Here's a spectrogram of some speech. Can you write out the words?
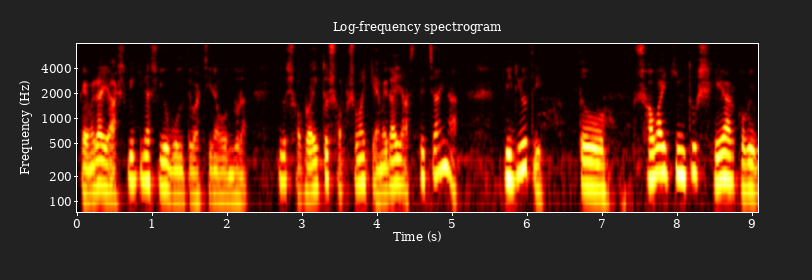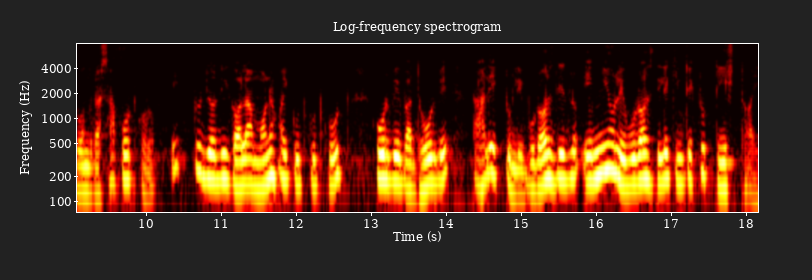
ক্যামেরায় আসবে কি না সেও বলতে পারছি না বন্ধুরা। কিন্তু সবাই তো সবসময় ক্যামেরায় আসতে চায় না ভিডিওতে। তো সবাই কিন্তু শেয়ার করবে বন্ধুরা সাপোর্ট করো। একটু যদি গলা মনে হয় কুটকুট কুট করবে বা ধরবে, তাহলে একটু লেবু রস দিয়ে দিল। এমনিও লেবু রস দিলে কিন্তু একটু টেস্ট হয়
